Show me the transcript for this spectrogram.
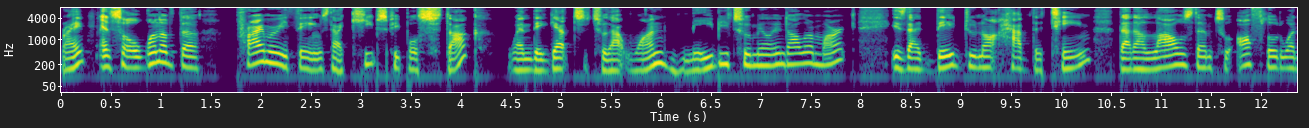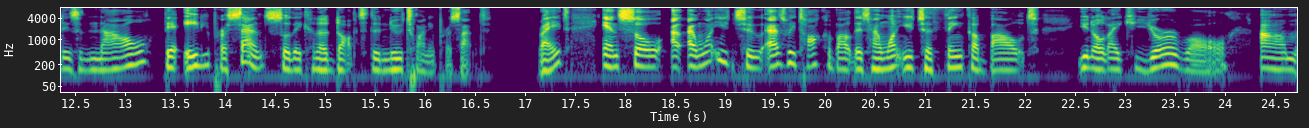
right? And so one of the primary things that keeps people stuck when they get to that one, maybe $2 million mark is that they do not have the team that allows them to offload what is now their 80% so they can adopt the new 20%. Right. And so I, I want you to, as we talk about this, I want you to think about, you know, like your role um,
